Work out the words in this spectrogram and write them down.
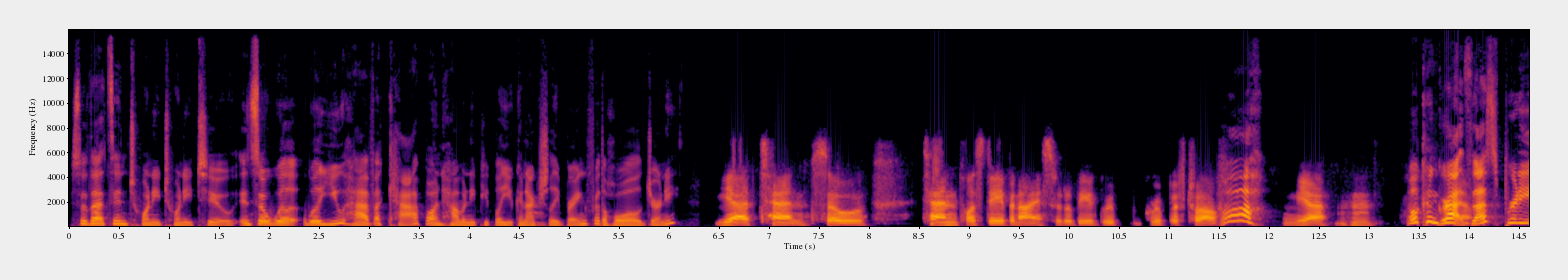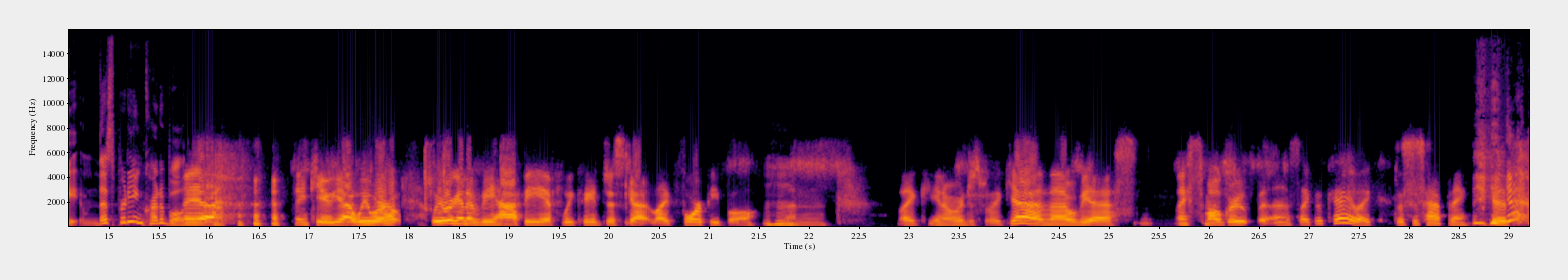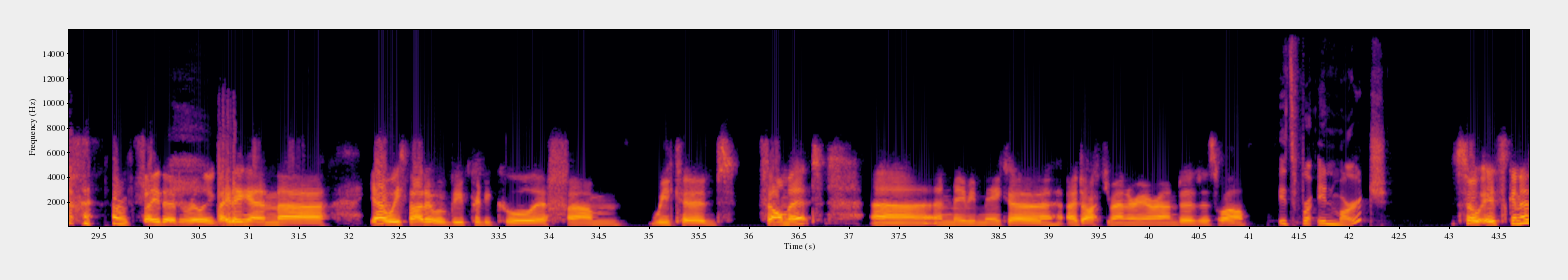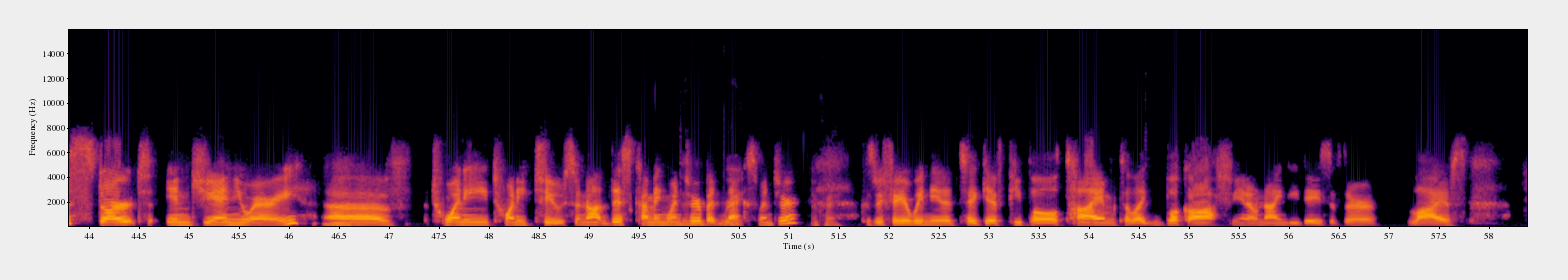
So that's in 2022. And so will will you have a cap on how many people you can actually bring for the whole journey? Yeah, 10. So 10 plus Dave and I, so it'll be a group group of 12. Ah! Yeah. Mm-hmm. Well, congrats. Yeah. That's pretty that's pretty incredible. Yeah. Thank you. Yeah, we were we were going to be happy if we could just get like four people mm-hmm. and like, you know, we're just like, yeah, and that would be a nice small group, but it's like, okay, like this is happening. Good. I'm excited, really exciting and uh yeah, we thought it would be pretty cool if um we could film it uh, and maybe make a, a documentary around it as well. It's for in March? So it's going to start in January mm. of 2022. So not this coming winter, but right. next winter. Okay. Because we figured we needed to give people time to like book off, you know, 90 days of their lives.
